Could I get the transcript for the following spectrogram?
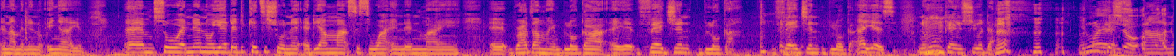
And I'm in no um so and then oh yeah dedicated show na ɛde ama sisiwa and then my uh, brother my blogger uh, virgin blogger. Virgin blogger. Ah yes. Ne ho nka nsuo da ne ne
